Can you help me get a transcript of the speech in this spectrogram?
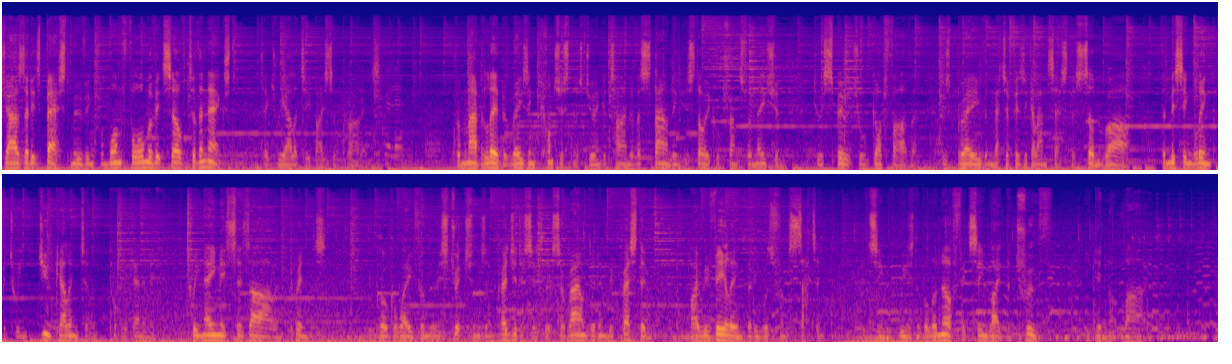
Jazz at its best, moving from one form of itself to the next, takes reality by surprise. From Madlib raising consciousness during a time of astounding historical transformation to his spiritual godfather, his brave and metaphysical ancestor, Sun Ra, the missing link between Duke Ellington and Public Enemy, between Aimé Césaire and Prince. Broke away from the restrictions and prejudices that surrounded and repressed him by revealing that he was from Saturn. It seemed reasonable enough, it seemed like the truth. He did not lie.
